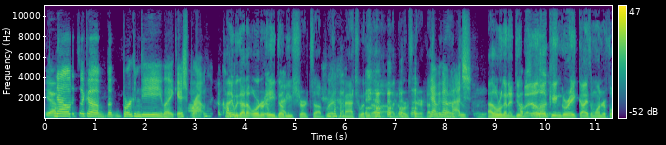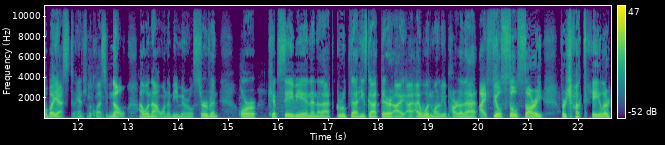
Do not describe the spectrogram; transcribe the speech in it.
Yeah. No, it's like a burgundy, like ish Oh. brown. I think we got to order AEW shirts, uh, Britt, match with uh, Norbs there. That's yeah, what we got a gotta do. match. That's what we're gonna do. But looking great, guys, and wonderful. But yes, to answer the question, no, I would not want to be Miro's servant or Kip Sabian and that group that he's got there. I, I I wouldn't want to be a part of that. I feel so sorry for Chuck Taylor.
